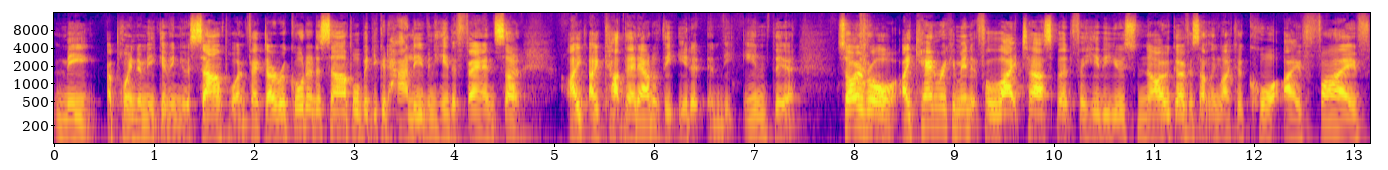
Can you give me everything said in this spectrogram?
me a point of me giving you a sample. In fact, I recorded a sample, but you could hardly even hear the fan. So I, I cut that out of the edit in the end there. So overall, I can recommend it for light tasks, but for heavy use, no. Go for something like a Core i5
